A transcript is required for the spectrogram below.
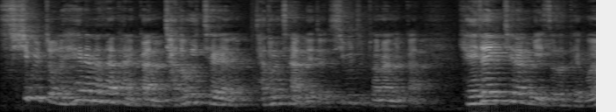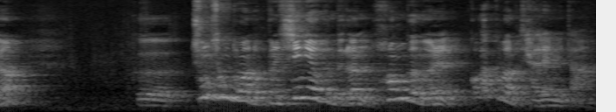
11조는 해례나 생각하니까 자동이체 자동이체는 안 되죠. 11조 변하니까 계좌이체라는 게 있어서 되고요. 그 충성도가 높은 시니어 분들은 헌금을 꼬박꼬박 잘 냅니다.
